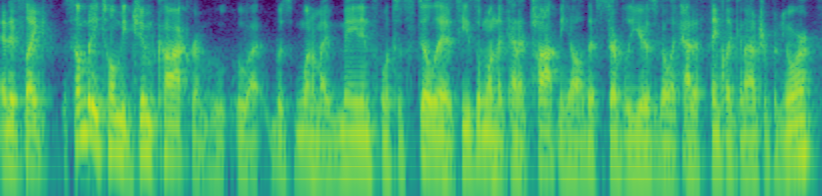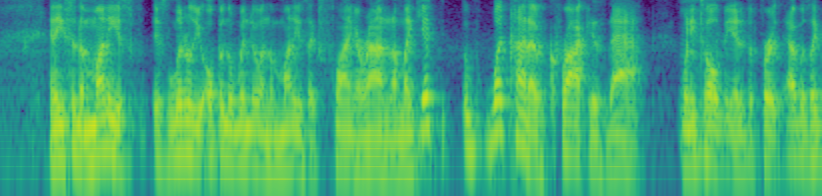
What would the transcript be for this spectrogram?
And it's like somebody told me Jim Cockrum, who who uh, was one of my main influences, still is. He's the one that kind of taught me all this several years ago, like how to think like an entrepreneur. And he said the money is is literally open the window and the money is like flying around. And I'm like, yeah, what kind of crock is that? When he told me at the first, I was like,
